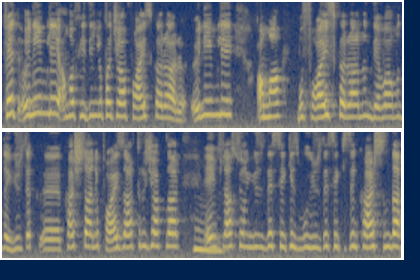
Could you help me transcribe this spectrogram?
FED önemli ama FED'in yapacağı faiz kararı önemli ama bu faiz kararının devamında yüzde e, kaç tane faiz artıracaklar? Enflasyon yüzde sekiz bu yüzde sekizin karşısında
